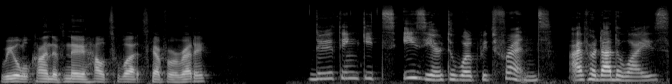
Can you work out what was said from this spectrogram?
we all kind of knew how to work together already. Do you think it's easier to work with friends? I've heard otherwise,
